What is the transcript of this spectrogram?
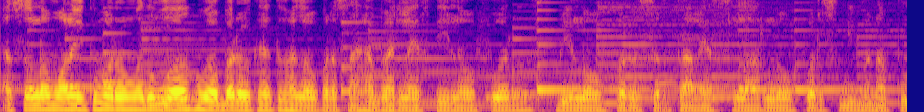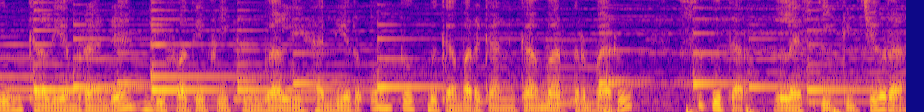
Assalamualaikum warahmatullahi wabarakatuh. Halo para sahabat Lesti Lovers, Belovers, serta Leslar Lovers di mana pun kalian berada Diva TV kembali hadir untuk mengabarkan kabar terbaru seputar Lesti Kejora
